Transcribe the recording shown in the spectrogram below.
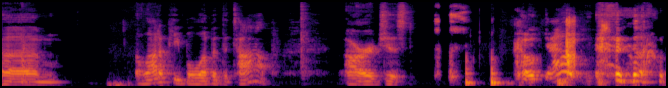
um, a lot of people up at the top are just coked out.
